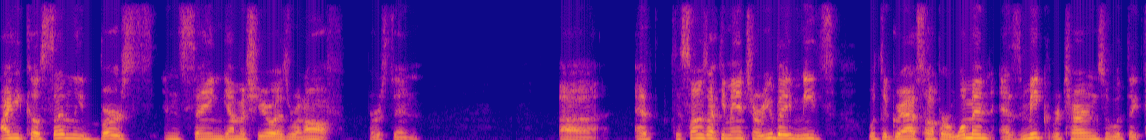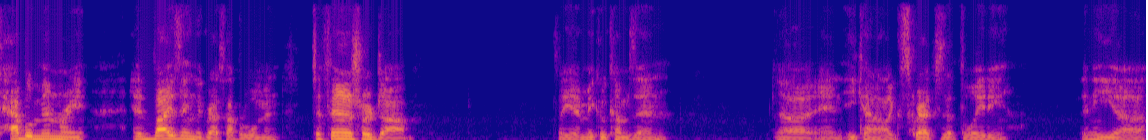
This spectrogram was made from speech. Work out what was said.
Akiko suddenly bursts in saying Yamashiro has run off. Burst in. Uh, at the Sonozaki mansion, Ryubei meets with the grasshopper woman as Meek returns with the taboo memory, advising the grasshopper woman to finish her job. So yeah, Miku comes in, uh, and he kind of like scratches at the lady. Then he, uh,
